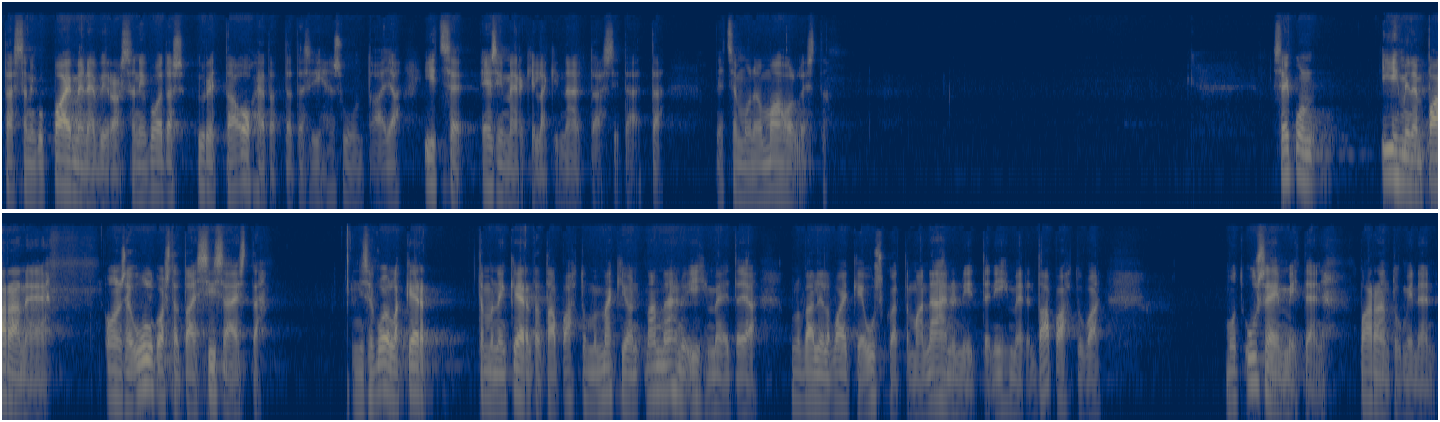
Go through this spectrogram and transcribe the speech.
tässä niin paimenen virassa, niin voitaisiin yrittää ohjata tätä siihen suuntaan ja itse esimerkilläkin näyttää sitä, että, että semmoinen on mahdollista. Se kun ihminen paranee, on se ulkosta tai sisäistä, niin se voi olla kert- tämmöinen kertatapahtuma. Mäkin on, mä olen nähnyt ihmeitä ja mulla on välillä vaikea uskoa, että mä olen nähnyt niiden ihmeiden tapahtuvan. Mutta useimmiten parantuminen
